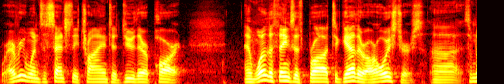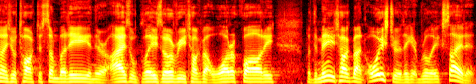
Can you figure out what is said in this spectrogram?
where everyone's essentially trying to do their part. And one of the things that's brought together are oysters. Uh, sometimes you'll talk to somebody and their eyes will glaze over. You talk about water quality, but the minute you talk about an oyster, they get really excited.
